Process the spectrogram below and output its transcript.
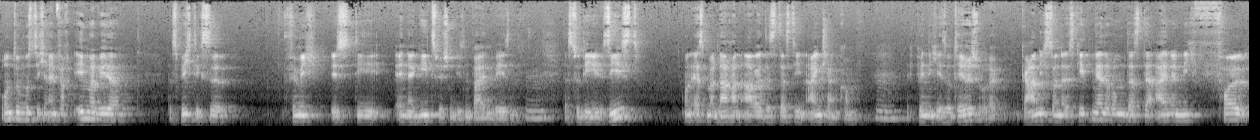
Und du musst dich einfach immer wieder, das Wichtigste für mich ist die Energie zwischen diesen beiden Wesen. Mhm. Dass du die siehst und erstmal daran arbeitest, dass die in Einklang kommen. Mhm. Ich bin nicht esoterisch oder gar nicht, sondern es geht mehr darum, dass der eine nicht voll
